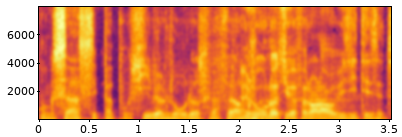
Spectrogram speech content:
Donc ça, c'est pas possible. Un jour ou l'autre, il va falloir. Un jour ou l'autre, il va falloir la revisiter cette.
